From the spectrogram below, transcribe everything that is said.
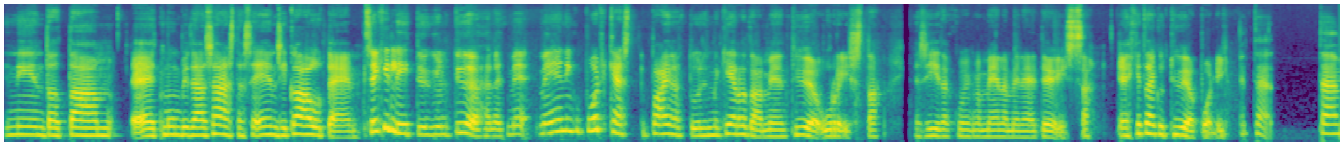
niin tota, että mun pitää säästää se ensi kauteen. Sekin liittyy kyllä työhön, että me, meidän niin podcast painottuu, että me kerrotaan meidän työurista ja siitä, kuinka meillä menee töissä. Ehkä tämä kuin työpodi. Tämä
